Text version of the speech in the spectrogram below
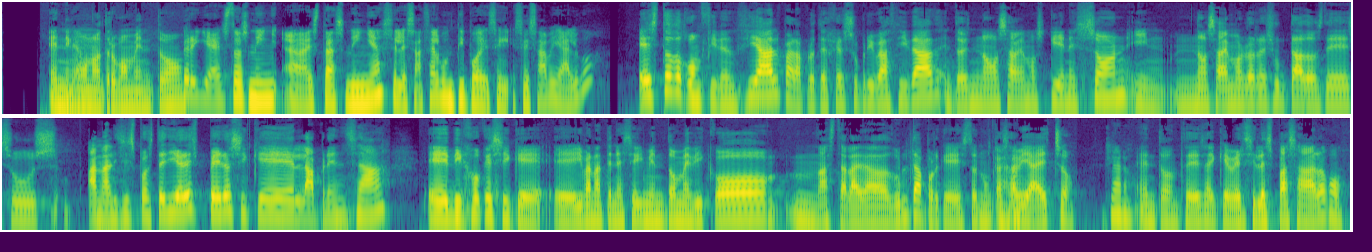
en ningún otro momento. Pero ya a, estos a estas niñas se les hace algún tipo de... ¿Se, sabe algo? Es todo confidencial para proteger su privacidad, entonces no sabemos quiénes son y no sabemos los resultados de sus análisis posteriores, pero sí que la prensa eh, dijo que sí que eh, iban a tener seguimiento médico mm, hasta la edad adulta, porque esto nunca se había hecho. Claro. Entonces hay que ver si les pasa algo.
